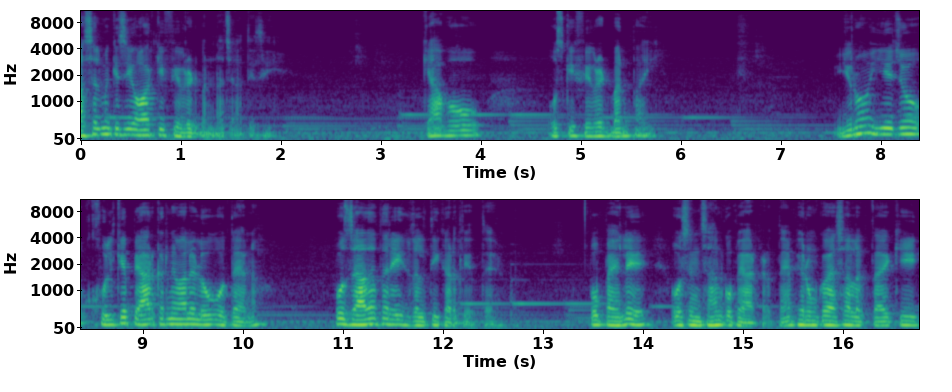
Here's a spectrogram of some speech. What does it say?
असल में किसी और की फेवरेट बनना चाहती थी। क्या वो उसकी फेवरेट बन पाई? यू you नो know, ये जो खुल के प्यार करने वाले लोग होते हैं ना वो ज़्यादातर एक गलती कर देते हैं। वो पहले उस इंसान को प्यार करते हैं फिर उनको ऐसा लगता है कि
